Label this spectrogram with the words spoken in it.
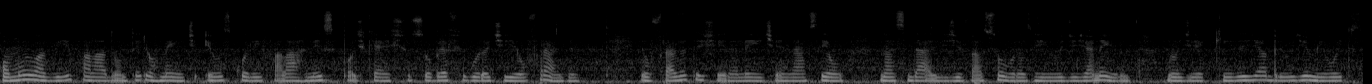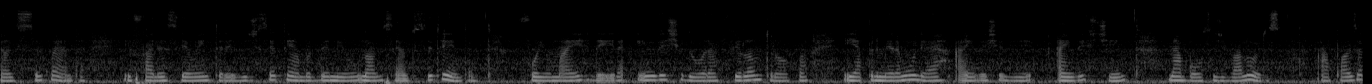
Como eu havia falado anteriormente, eu escolhi falar nesse podcast sobre a figura de Eufrásia. Eufrásia Teixeira Leite nasceu na cidade de Vassouras, Rio de Janeiro, no dia 15 de abril de 1850 e faleceu em 13 de setembro de 1930. Foi uma herdeira, investidora, filantropa e a primeira mulher a investir, a investir na Bolsa de Valores. Após a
